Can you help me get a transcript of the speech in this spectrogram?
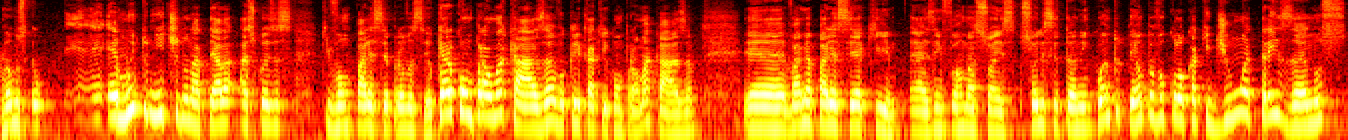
Vamos, eu, é, é, muito nítido na tela as coisas que vão aparecer para você. Eu quero comprar uma casa, vou clicar aqui comprar uma casa. É, vai me aparecer aqui as informações solicitando em quanto tempo. Eu vou colocar aqui de 1 a 3 anos,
